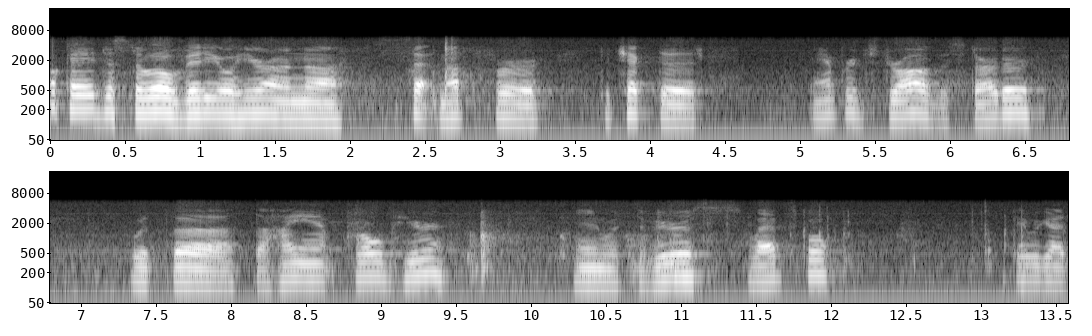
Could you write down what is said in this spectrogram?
Okay, just a little video here on uh, setting up for to check the amperage draw of the starter with uh, the high amp probe here and with the Verus lab scope. Okay, we got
